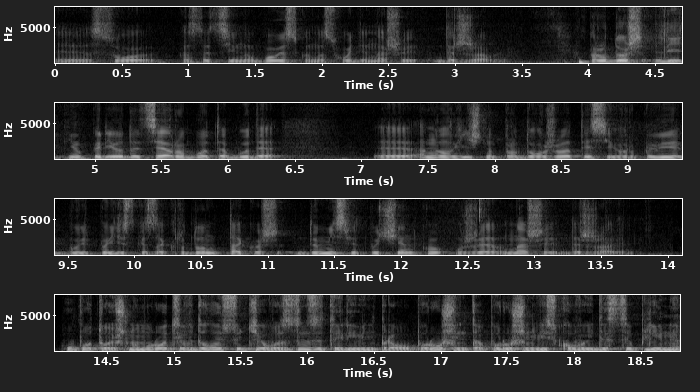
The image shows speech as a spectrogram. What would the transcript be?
е, свого конституційного обов'язку на сході нашої держави. Впродовж літнього періоду ця робота буде аналогічно продовжуватись, і групові будуть поїздки за кордон, також до місць відпочинку уже в нашій державі. У поточному році вдалося суттєво знизити рівень правопорушень та порушень військової дисципліни.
